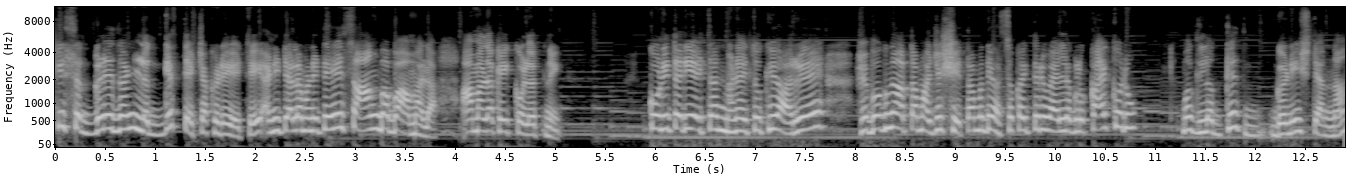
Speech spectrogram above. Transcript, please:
की सगळेजण लगेच त्याच्याकडे यायचे आणि त्याला म्हणायचे हे सांग बाबा आम्हाला. आम्हाला काही कळत नाही. कोणीतरी यायचं आणि म्हणायचं की अरे हे बघ ना आता माझ्या शेतामध्ये असं काहीतरी व्हायला लागलं. काय करू? मग लगेच गणेश त्यांना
